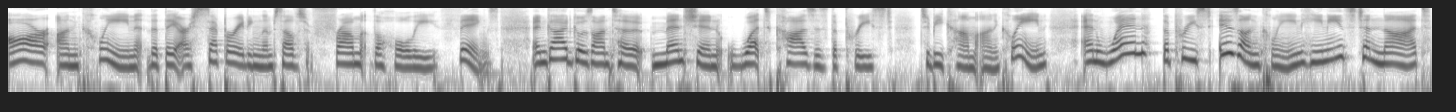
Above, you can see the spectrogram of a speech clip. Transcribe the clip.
are unclean that they are separating themselves from the holy things. And God goes on to mention what causes the priest to become unclean. And when the priest is unclean, he needs to not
